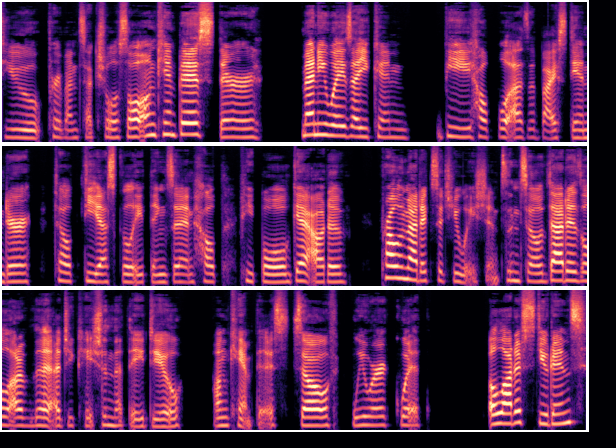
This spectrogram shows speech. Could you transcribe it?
to prevent sexual assault on campus. There are many ways that you can be helpful as a bystander to help de escalate things and help people get out of problematic situations. And so that is a lot of the education that they do on campus. So we work with a lot of students.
